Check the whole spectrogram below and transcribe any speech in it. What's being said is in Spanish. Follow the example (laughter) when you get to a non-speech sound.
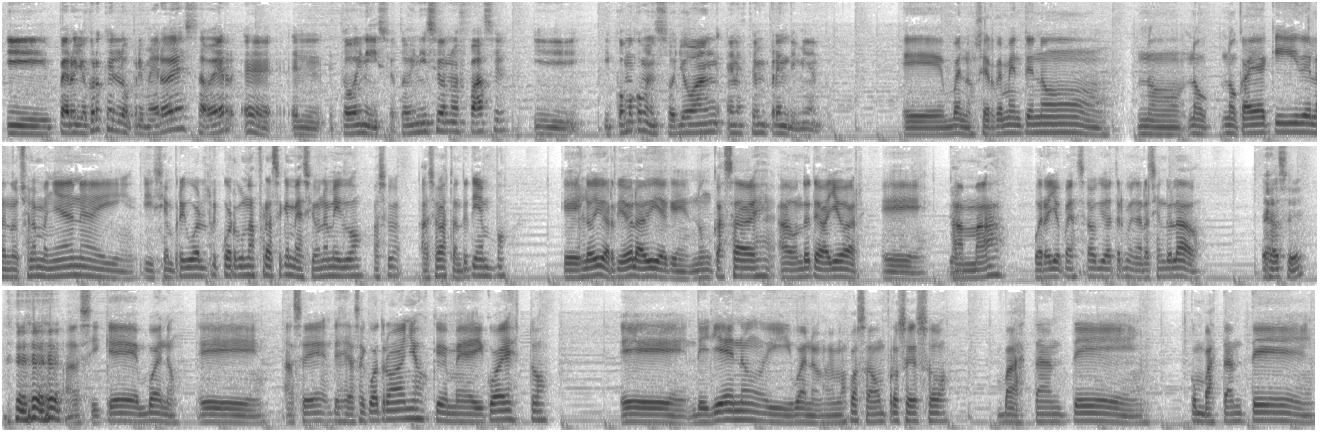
Y, pero yo creo que lo primero es saber eh, el, todo inicio. Todo inicio no es fácil. Y, y cómo comenzó Joan en este emprendimiento. Eh, bueno, ciertamente no, no, no, no cae aquí de la noche a la mañana y, y siempre igual recuerdo una frase que me hacía un amigo hace, hace bastante tiempo, que es lo divertido de la vida, que nunca sabes a dónde te va a llevar. Eh, jamás fuera yo pensado que iba a terminar haciendo helado. Es así. (laughs) Así que bueno, eh, hace, desde hace cuatro años que me dedico a esto eh, de lleno y bueno, hemos pasado un proceso bastante, con bastante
